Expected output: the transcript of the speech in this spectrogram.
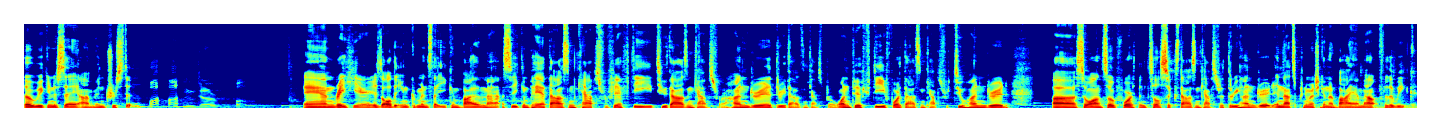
So we can just say I'm interested. And right here is all the increments that you can buy them at. So you can pay a thousand caps for 50, 2,000 caps for 100, 3,000 caps for 150, 4,000 caps for 200, uh, so on and so forth until 6,000 caps for 300. And that's pretty much going to buy them out for the week.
